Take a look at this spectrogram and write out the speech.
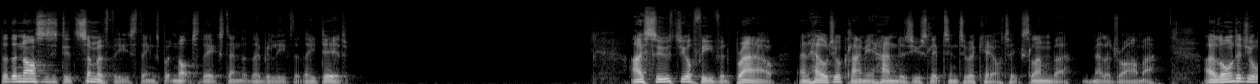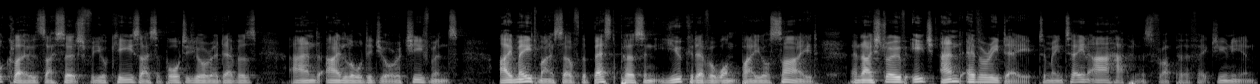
that the narcissist did some of these things, but not to the extent that they believe that they did. I soothed your fevered brow and held your clammy hand as you slipped into a chaotic slumber. Melodrama. I laundered your clothes, I searched for your keys, I supported your endeavours, and I lauded your achievements. I made myself the best person you could ever want by your side, and I strove each and every day to maintain our happiness for our perfect union.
